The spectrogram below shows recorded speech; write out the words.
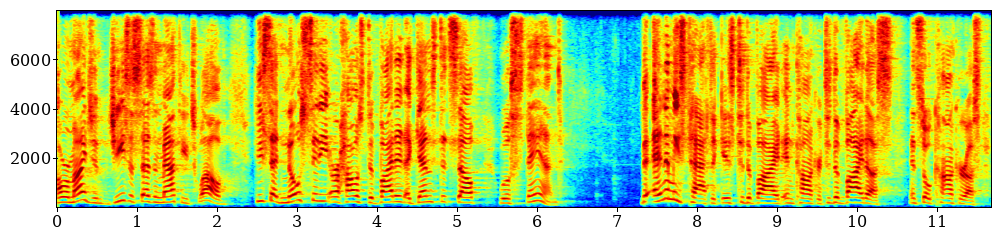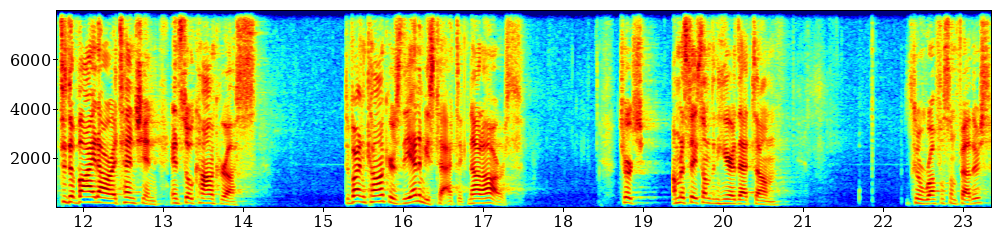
I'll remind you, Jesus says in Matthew 12, He said, No city or house divided against itself will stand. The enemy's tactic is to divide and conquer, to divide us and so conquer us, to divide our attention and so conquer us. Divide and conquer is the enemy's tactic, not ours. Church, I'm going to say something here that um, it's going to ruffle some feathers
